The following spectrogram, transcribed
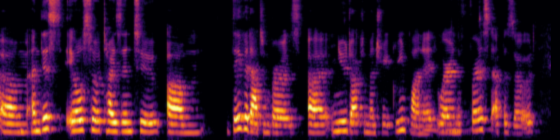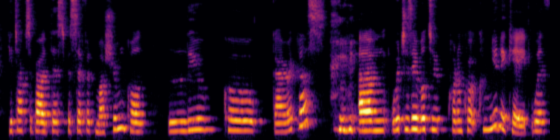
Um, and this it also ties into um, David Attenborough's uh, new documentary Green Planet, where in the first episode he talks about this specific mushroom called Leucoagaricus, um, which is able to quote unquote communicate with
